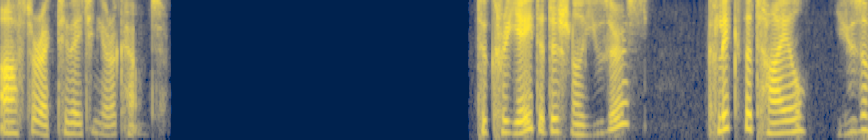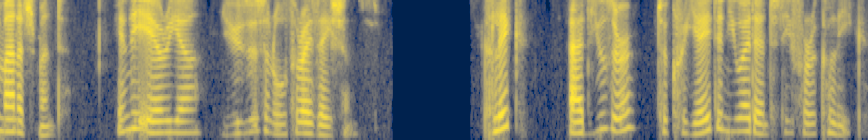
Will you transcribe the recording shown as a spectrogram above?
after activating your account. To create additional users, click the tile User Management in the area Users and Authorizations. Click Add User to create a new identity for a colleague.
